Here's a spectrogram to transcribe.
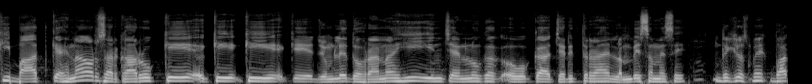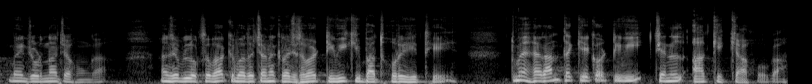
की बात कहना और सरकारों के, की की, के जुमले दोहराना ही इन चैनलों का का चरित्र रहा है लंबे समय से। देखिए, उसमें एक बात मैं जोड़ना चाहूँगा। जब लोकसभा के बाद अचानक राज्यसभा टीवी की बात हो रही थी तो मैं हैरान था कि एक और टीवी चैनल आके क्या होगा।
